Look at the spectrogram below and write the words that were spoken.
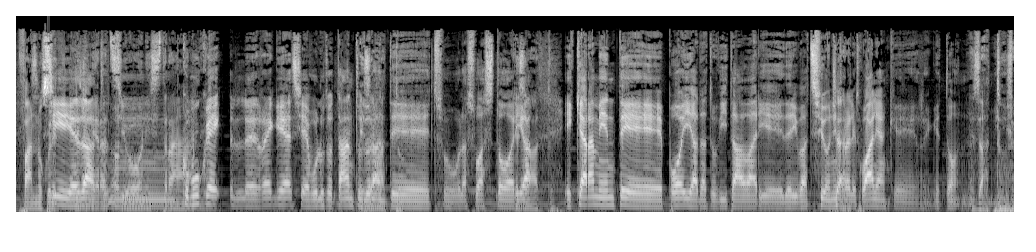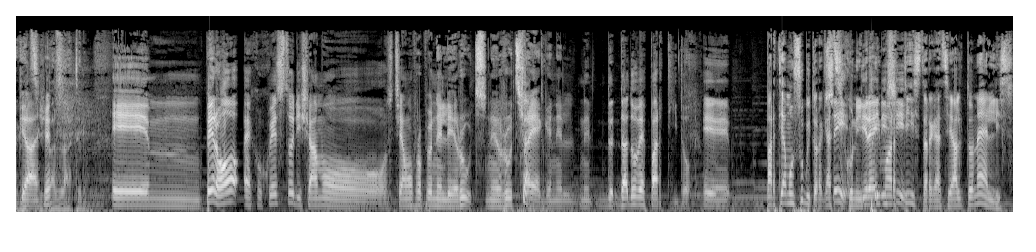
fanno quelle Sì, esatto. non- strane. Comunque il reggae si è evoluto tanto Esatto. durante suo- la sua storia. Esatto. E chiaramente poi ha dato vita a varie derivazioni, Certo. tra le quali anche il reggaeton. Esatto, Mi dispiace. ragazzi, ballatelo. Ehm, però, ecco, questo diciamo. Stiamo proprio nelle roots, nel roots Certo. reggae, nel- nel- da dove è partito. E Partiamo subito, ragazzi, Sì, con il primo sì. artista, ragazzi, Alton Ellis.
